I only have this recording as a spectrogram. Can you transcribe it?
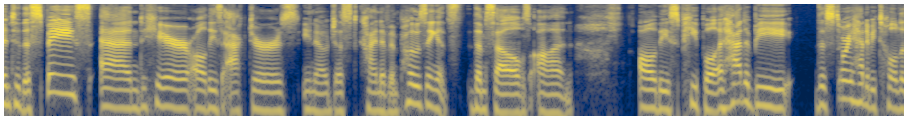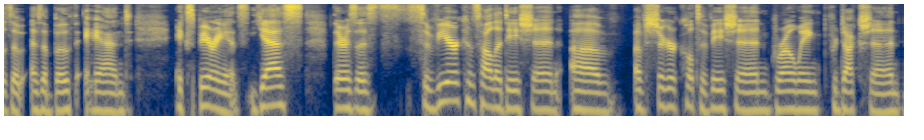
into the space and here all these actors you know just kind of imposing its themselves on all these people. It had to be the story had to be told as a as a both and experience. Yes, there is a severe consolidation of of sugar cultivation, growing, production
